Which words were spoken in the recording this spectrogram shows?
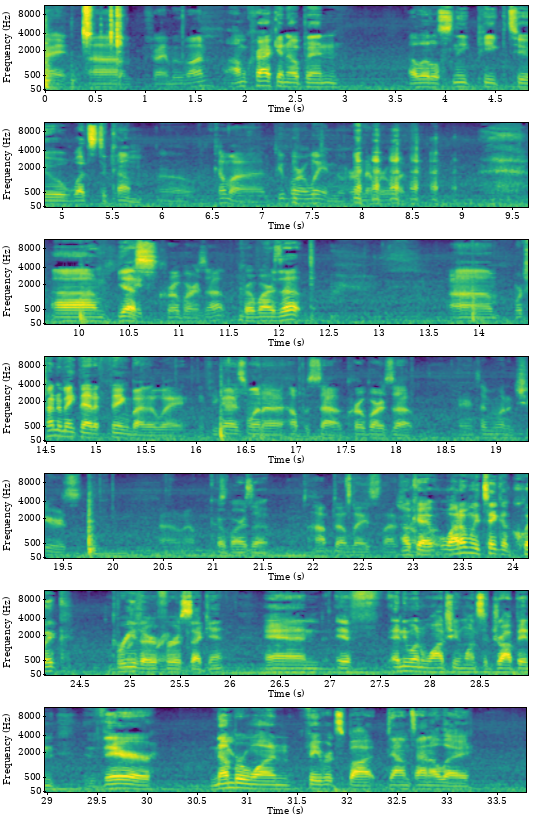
right. Um, should I move on? I'm cracking open a little sneak peek to what's to come. Oh, come on. People are waiting for number one. Um, yes, Hey, crowbars up. crowbars up. Um, we're trying to make that a thing, by the way. If you guys want to help us out, crowbars up. Anytime you want to cheers, I don't know. Crowbars up. Hop.la slash. Okay, why don't we take a quick breather for a second? And if anyone watching wants to drop in their number one favorite spot downtown LA,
